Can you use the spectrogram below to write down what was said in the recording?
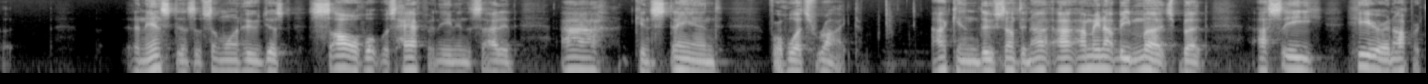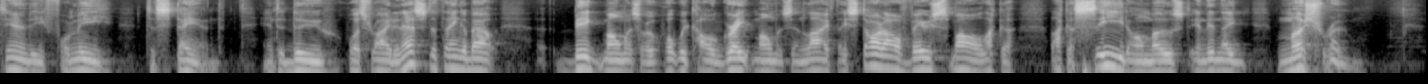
an instance of someone who just saw what was happening and decided, I can stand for what's right. I can do something. I, I, I may not be much, but I see here an opportunity for me to stand and to do what's right. And that's the thing about big moments or what we call great moments in life. They start off very small, like a like a seed almost, and then they mushroom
